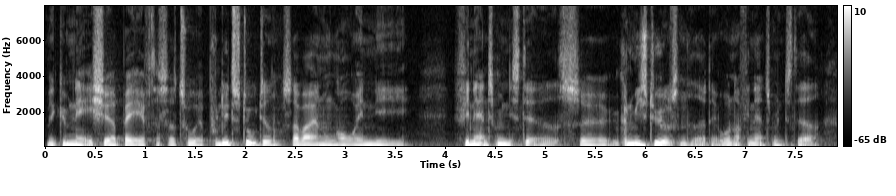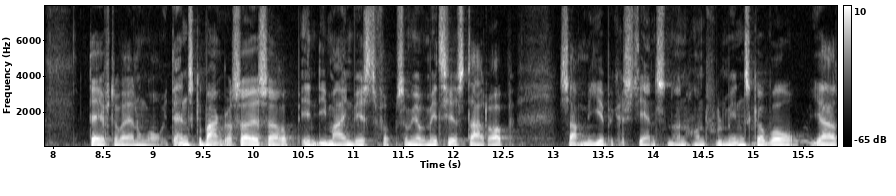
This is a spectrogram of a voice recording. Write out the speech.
med gymnasiet, og bagefter så tog jeg politstudiet. Så var jeg nogle år inde i Finansministeriets øh, økonomistyrelsen, hedder det, under Finansministeriet. Derefter var jeg nogle år i Danske Bank, og så er jeg så ind i MyInvest, som jeg var med til at starte op sammen med Jeppe Christiansen og en håndfuld mennesker, hvor jeg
